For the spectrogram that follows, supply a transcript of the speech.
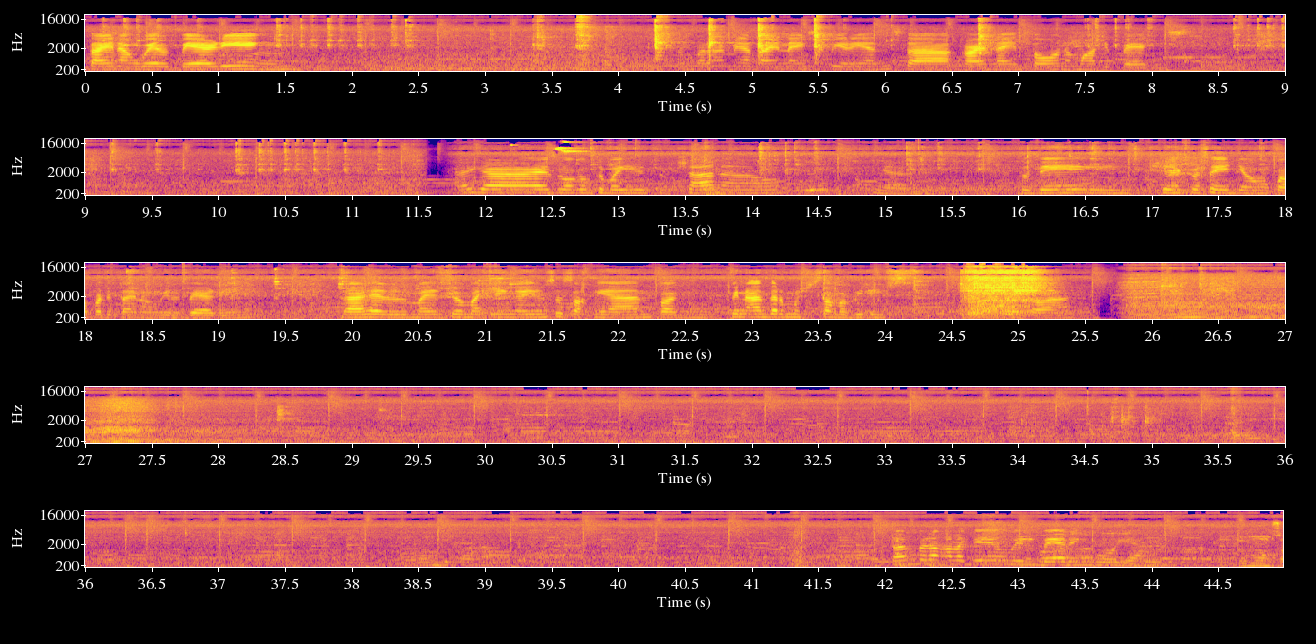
Papalit tayo ng wheel bearing. So, marami na tayo na experience sa car na ito ng mga defects. Hi guys! Welcome to my YouTube channel. Yan. Today, share ko sa inyo papalit tayo ng wheel bearing. Dahil medyo maingay yung sasakyan pag pinaandar mo siya sa mabilis. So, ito ah.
